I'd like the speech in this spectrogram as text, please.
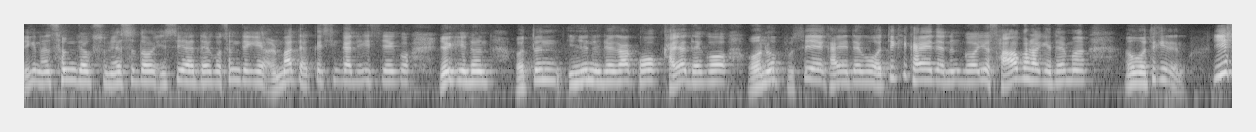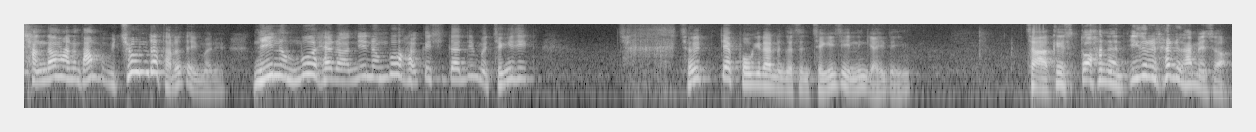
여기는 성적 순에서도 있어야 되고 성적이 얼마 될 것인가도 있어야 되고 여기는 어떤 인연을 해 갖고 가야 되고 어느 부서에 가야 되고 어떻게 가야 되는 거 사업을 하게 되면 어, 떻게 되는 거. 이 상담하는 방법이 전부 다 다르다 이 말이에요 니는 뭐 해라 니는 뭐 할 것이다 니면 정해져 절대 복이라는 것은 정해져 있는 게 아니다. 자, 그래서 또 하나는 이거를 해석하면서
